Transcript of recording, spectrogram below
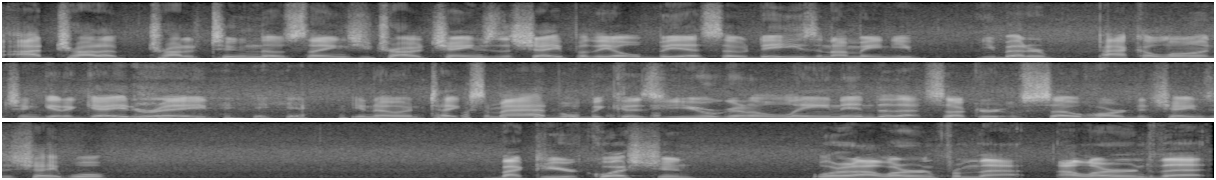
I'd try to try to tune those things. You try to change the shape of the old BSODs, and I mean you you better pack a lunch and get a Gatorade, you know, and take some Advil because you were going to lean into that sucker. It was so hard to change the shape. Well, back to your question, what did I learn from that? I learned that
